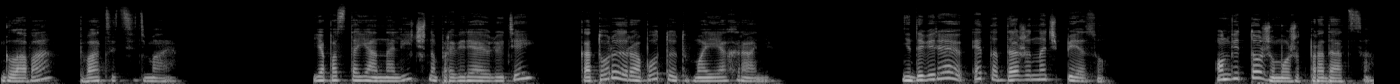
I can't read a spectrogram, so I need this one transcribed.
Глава 27. Я постоянно лично проверяю людей, которые работают в моей охране. Не доверяю это даже Ночбезу. Он ведь тоже может продаться.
